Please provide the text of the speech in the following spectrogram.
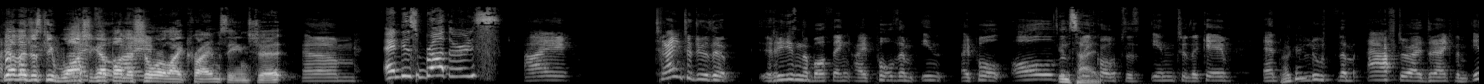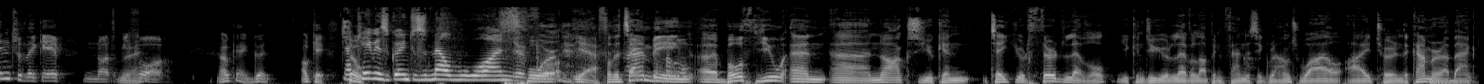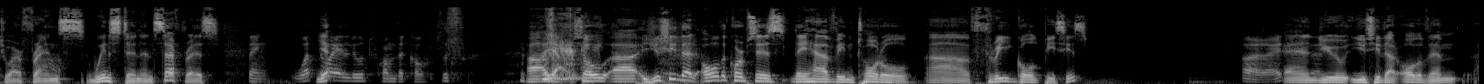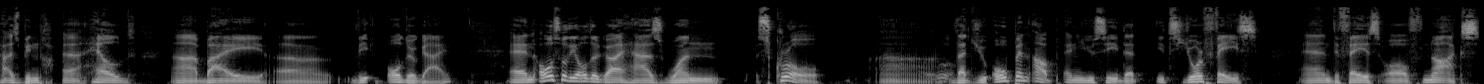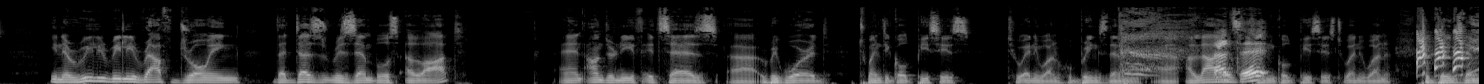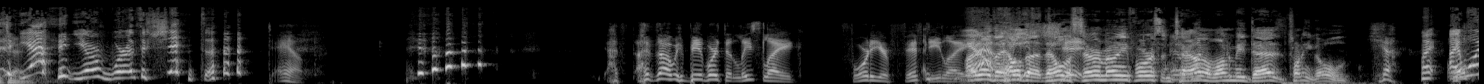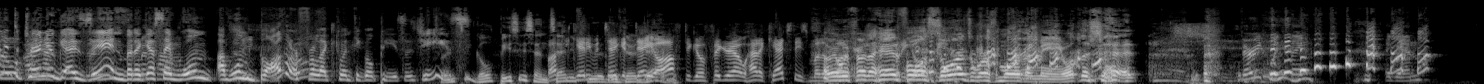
Yeah, they just keep washing up on the shore like crime scene shit. um, and his brothers. I trying to do the reasonable thing. I pull them in. I pull all the Inside. three corpses into the cave and Okay. loot them after I drag them into the cave, not before. Okay, good. Okay, That so cave is going to smell wonderful. for yeah, for the time being, uh, both you and uh, Nox, you can take your third level. You can do your level up in Fantasy Grounds while I turn the camera back to our friends Winston and Zephyrus. Thing. What do Yep. I loot from the corpses? Uh, yeah, so uh, you see that all the corpses they have in total uh, three gold pieces, All right. and you you see that all of them has been uh, held uh, by uh, the older guy, and also the older guy has one scroll uh, that you open up and you see that it's your face and the face of Nox in a really really rough drawing that does resembles a lot. And underneath it says uh, reward 20 gold pieces to anyone who brings them uh, alive That's it? 10 gold pieces to anyone who brings them dead Yeah, you're worth shit. Damn. I, I thought we'd be worth at least like forty or fifty. Like, I know they held a they held a ceremony for us in town and wanted me dead. Twenty gold. yeah. I, I Also, wanted to turn you guys in, but I guess I won't. I won't bother for like twenty gold pieces. Jeez. Twenty gold pieces and Fuck, ten. you can't even take a day dead. off to go figure out how to catch these motherfuckers. I mean, we've had a handful of swords worth more than me. What the shit? Very quick thing. Again,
